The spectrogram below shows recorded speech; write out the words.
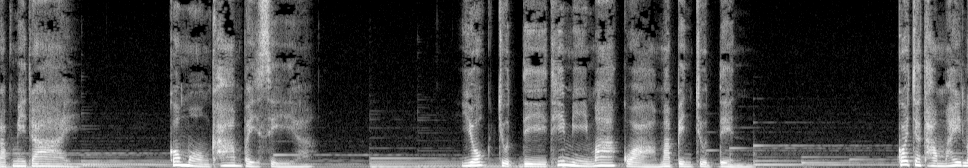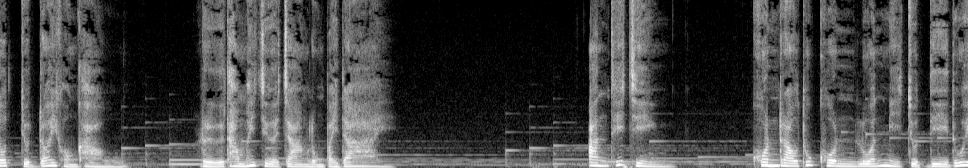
รับไม่ได้ ก็มองข้ามไปเสีย ยกจุดดีที่มีมากกว่ามาเป็นจุดเด่น ก็จะทำให้ลดจุดด้อยของเขา หรือทำให้เจือจางลงไปได้ อันที่จริง คนเราทุกคนล้วนมีจุดดีด้วย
